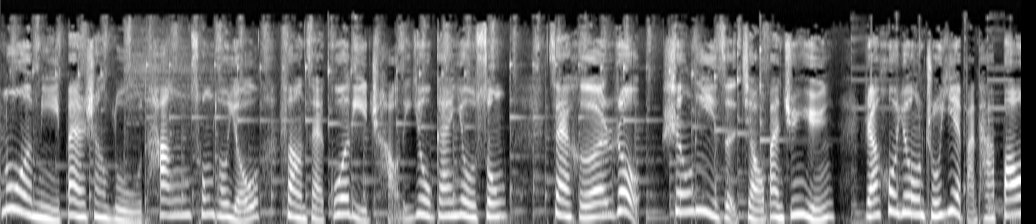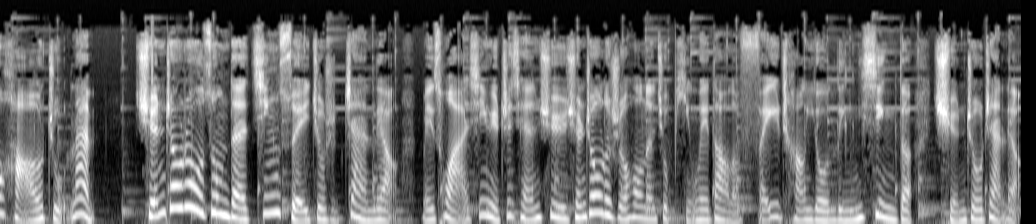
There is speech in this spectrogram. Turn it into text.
糯米拌上卤汤、葱头油，放在锅里炒得又干又松。再和肉、生栗子搅拌均匀，然后用竹叶把它包好煮烂。泉州肉粽的精髓就是蘸料，没错啊。新宇之前去泉州的时候呢，就品味到了非常有灵性的泉州蘸料。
